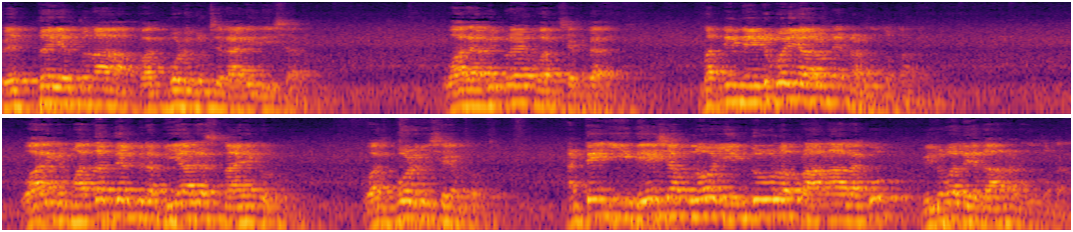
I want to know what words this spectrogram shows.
పెద్ద ఎత్తున వక్బోర్డు గురించి ర్యాలీ తీశారు. వారి అభిప్రాయం వారు చెప్పారు. మరి నేను ఎడిపోయారో నేను అడుగుతున్నాను. వారికి మద్దతు తెలిపిన బీఆర్ఎస్ నాయకులు వక్బోర్డు విషయంలో. అంటే ఈ దేశంలో హిందువుల ప్రాణాలకు విలువ లేదా అని అడుగుతున్నాను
